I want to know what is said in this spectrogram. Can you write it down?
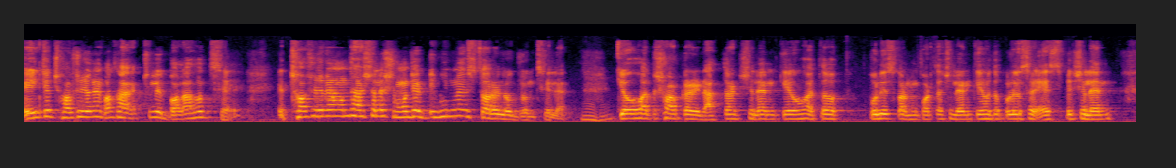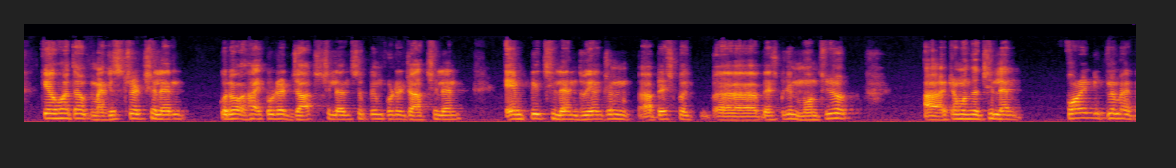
এই যে ছশো জনের কথা অ্যাকচুয়ালি বলা হচ্ছে ছশো জনের মধ্যে আসলে সমাজের বিভিন্ন স্তরের লোকজন ছিলেন। কেউ হয়তো সরকারি ডাক্তার ছিলেন কেউ হয়তো পুলিশ কর্মকর্তা ছিলেন কেউ হয়তো পুলিশের এসপি ছিলেন কেউ হয়তো ম্যাজিস্ট্রেট ছিলেন কোন হাইকোর্টের জাজ ছিলেন সুপ্রিম কোর্টের জাজ ছিলেন এমপি ছিলেন দুই একজন বেশ কয়েক বেশ কয়েকজন মন্ত্রীও এটার মধ্যে ছিলেন। ফরেন ডিপ্লোমেট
